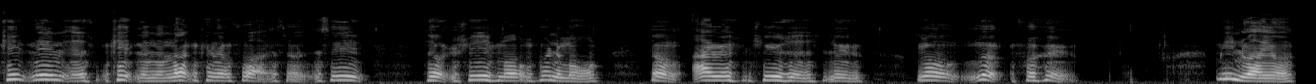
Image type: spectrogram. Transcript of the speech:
Caitlin is Caitlin and not Killer Frost, so she so she's more vulnerable. So Iris chooses to go look for her. Meanwhile,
